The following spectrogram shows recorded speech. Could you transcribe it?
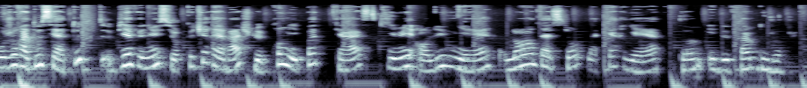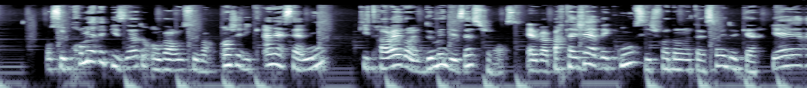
Bonjour à tous et à toutes, bienvenue sur Couture RH, le premier podcast qui met en lumière l'orientation, la carrière d'hommes et de femmes d'aujourd'hui. Pour ce premier épisode, on va recevoir Angélique Anassani qui travaille dans le domaine des assurances. Elle va partager avec nous ses choix d'orientation et de carrière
